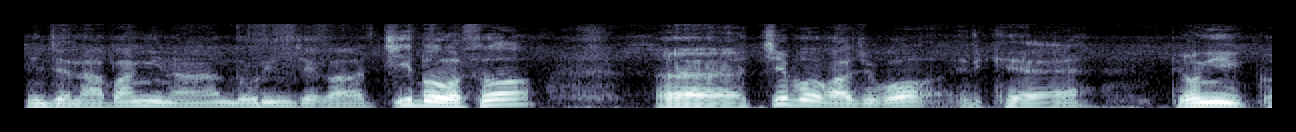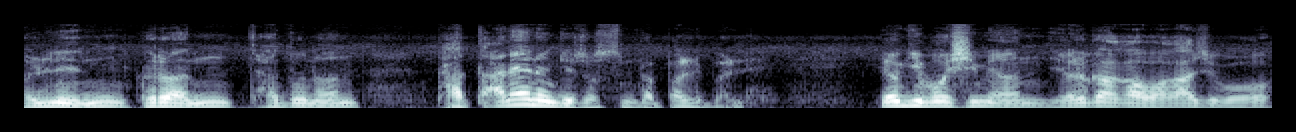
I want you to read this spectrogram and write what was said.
이제 나방이나 노린재가 찝어서 에, 찝어가지고 이렇게 병이 걸린 그런 자두는 다 따내는 게 좋습니다. 빨리빨리. 여기 보시면 열가가 와가지고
